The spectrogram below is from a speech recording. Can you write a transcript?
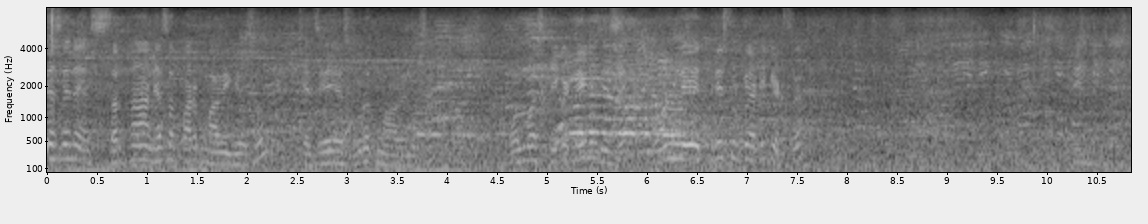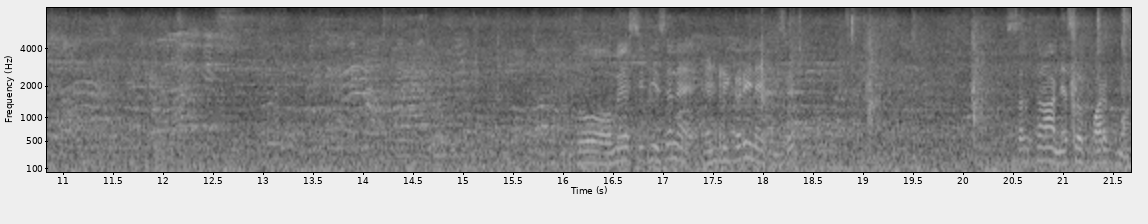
આજે છે ને સરથાણા નેશનલ પાર્કમાં આવી ગયો છું, કે જે સુરતમાં આવેલું છે. ઓલમોસ્ટ ટિકિટ લઈ લીધી છે. ઓનલી ત્રીસ રૂપિયા ટિકિટ છે. તો અમે સીધી છે ને એન્ટ્રી કરી નાખી છે. સરથાણા નેશનલ પાર્કમાં.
